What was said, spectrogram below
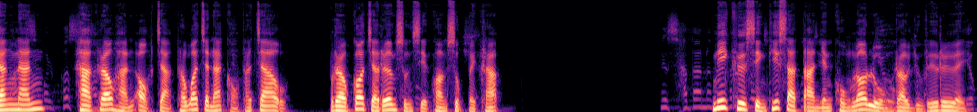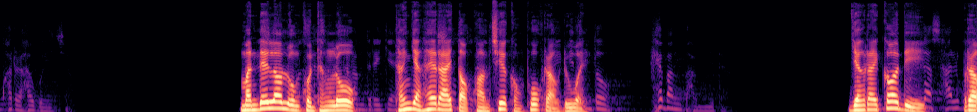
ดังนั้น หากเราหันออกจากพระวจนะของพระเจ้า เราก็จะเริ่มสูญเสียความสุขไปครับ นี่คือสิ่งที่ซาตานยังคงล่อลวงเราอยู่เรื่อยๆ มันได้ล่อลวงคนทั้งโลก ทั้งยังให้ร้ายต่อความเชื่อของพวกเราด้วย อย่างไรก็ดี เรา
